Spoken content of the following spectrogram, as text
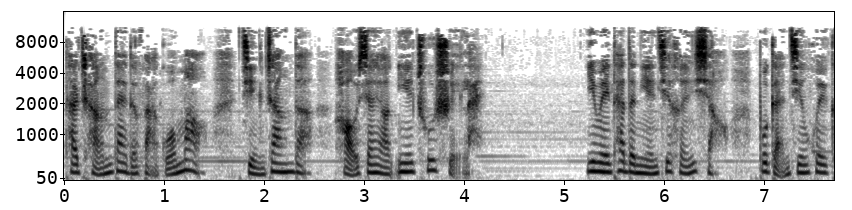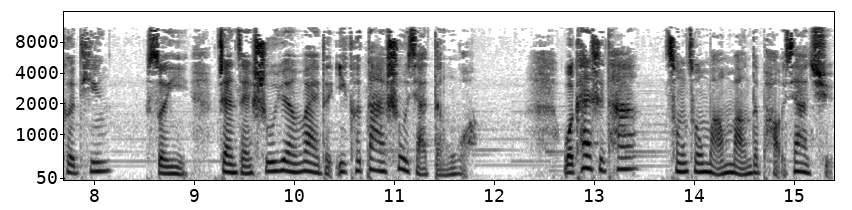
他常戴的法国帽，紧张的好像要捏出水来。因为他的年纪很小，不敢进会客厅，所以站在书院外的一棵大树下等我。我看是他。匆匆忙忙的跑下去，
